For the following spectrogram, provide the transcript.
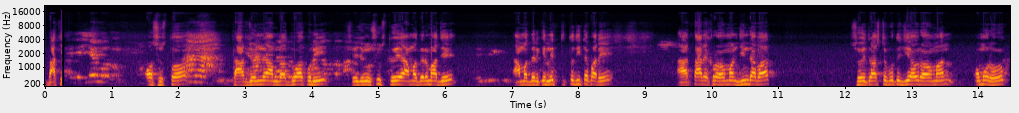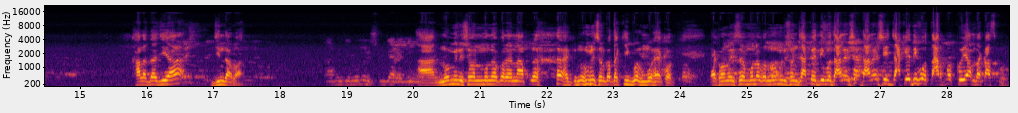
বাকি অসুস্থ, তার জন্য আমরা দোয়া করি সেই জন্য সুস্থ হয়ে আমাদের মাঝে আমাদেরকে নেতৃত্ব দিতে পারে। আর তারেক রহমান জিন্দাবাদ। শহীদ রাষ্ট্রপতি জিয়াউর রহমান, অমর হোক। খালেদা জিয়া জিন্দাবাদ। আর নমিনেশন মনে করেন আপনার নমিনেশন কথা কি বলব এখন? এখন হয়েছে মনে করেন নমিনেশন যাকে দিব দানের দানের সেই যাকে দিব, তার পক্ষেই আমরা কাজ করব।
